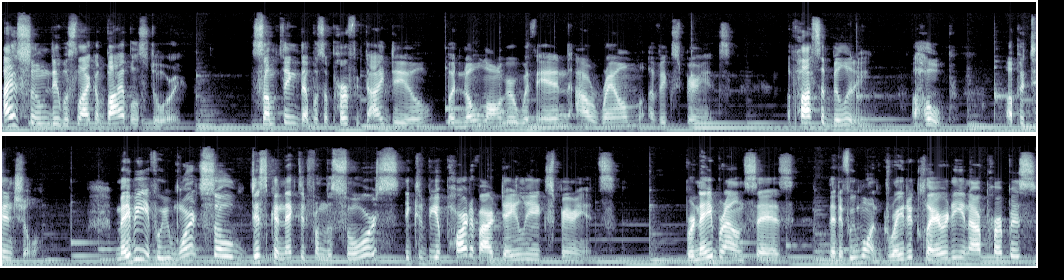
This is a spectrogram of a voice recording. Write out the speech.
I assumed it was like a Bible story, something that was a perfect ideal, but no longer within our realm of experience, a possibility, a hope, a potential. Maybe if we weren't so disconnected from the source, it could be a part of our daily experience. Brene Brown says that if we want greater clarity in our purpose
